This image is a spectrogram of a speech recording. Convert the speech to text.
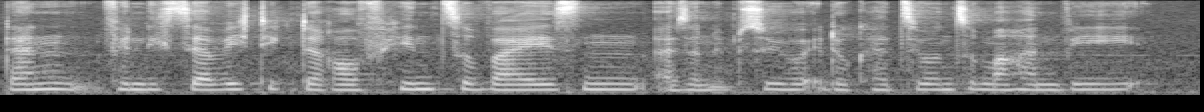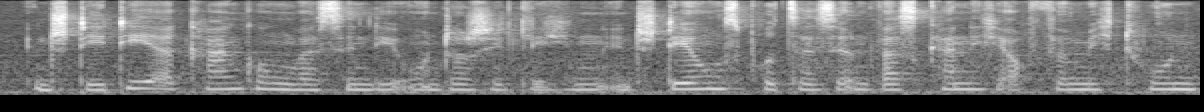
Dann finde ich es sehr wichtig, darauf hinzuweisen, also eine Psychoedukation zu machen, wie entsteht die Erkrankung, was sind die unterschiedlichen Entstehungsprozesse und was kann ich auch für mich tun,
